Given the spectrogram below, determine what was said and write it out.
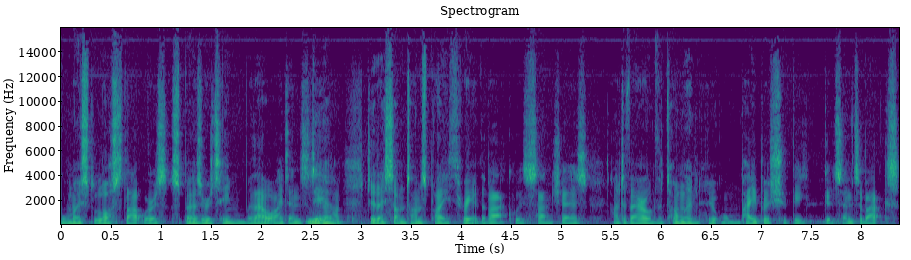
almost lost that. Whereas Spurs are a team without identity. Yeah. Like, do they sometimes play three at the back with Sanchez, Alderweireld, Vertonghen, who on paper should be good centre backs,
